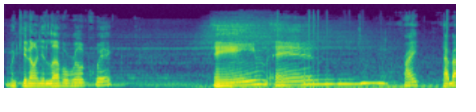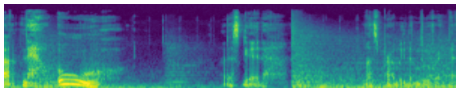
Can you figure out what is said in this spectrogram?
I'm gonna get on your level real quick. Aim and. Right. How about now? Ooh. That's good. That's probably the move right there.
